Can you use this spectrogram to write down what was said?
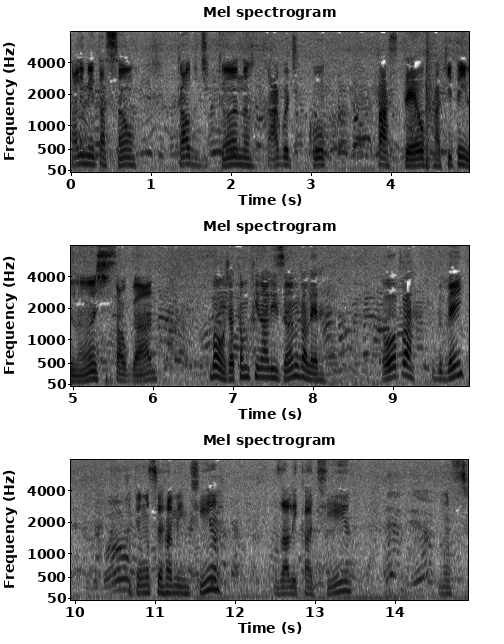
alimentação, caldo de cana, água de coco, pastel, aqui tem lanche, salgado. Bom, já estamos finalizando, galera. Opa, tudo bem? Aqui tem umas ferramentinhas, uns alicatinhos. umas-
